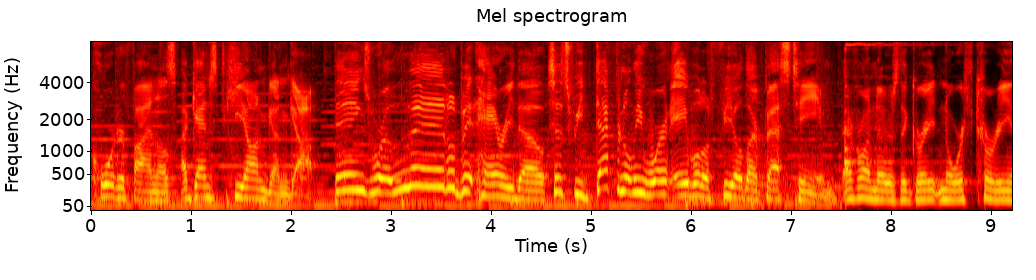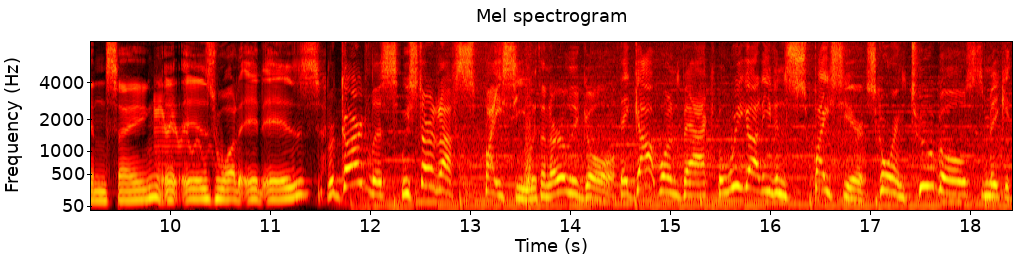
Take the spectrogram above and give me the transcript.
quarterfinals against Gyeongguk. Things were a little bit hairy, though, since we definitely weren't able to field our best team. Everyone knows the great North Korean saying, it is what it is. Regardless, we started off spicy with an early goal. They got one back, but we got even spicier, scoring two goals to make it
